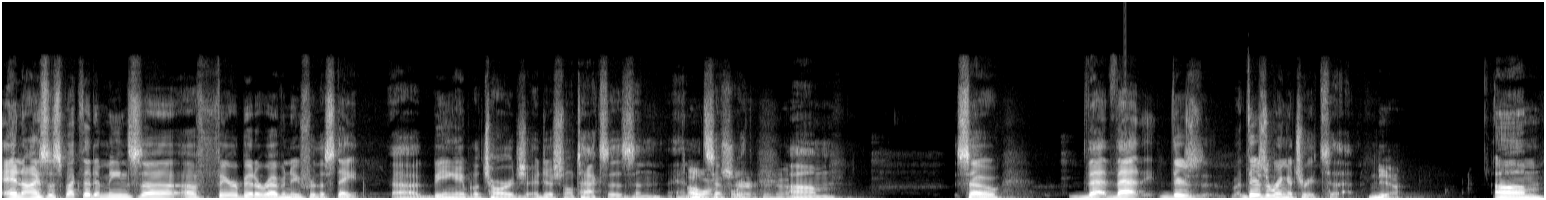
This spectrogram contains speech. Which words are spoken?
and I suspect that it means uh, a fair bit of revenue for the state, uh, being able to charge additional taxes and and oh, so I'm sure. forth. Yeah. Um, so that that there's there's a ring of truth to that. yeah. Um,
